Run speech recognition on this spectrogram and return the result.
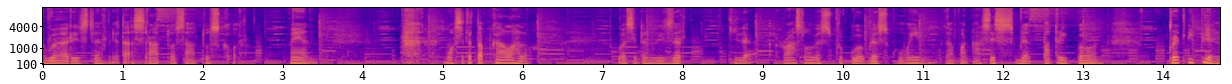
dua hari sudah mencetak 101 skor. Man masih tetap kalah loh. Washington Wizard gila Russell Westbrook 12 poin 8 assist 4 rebound. Bradley Beal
